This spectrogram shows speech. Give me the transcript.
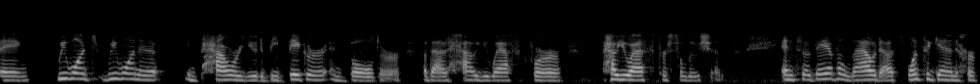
saying, we want we want to empower you to be bigger and bolder about how you ask for how you ask for solutions. And so they have allowed us, once again, her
